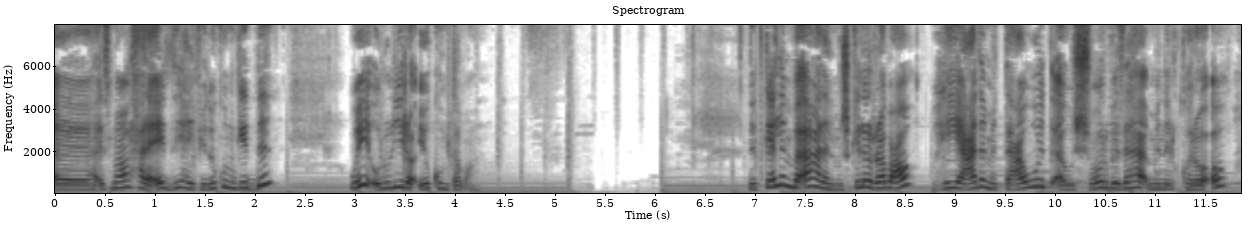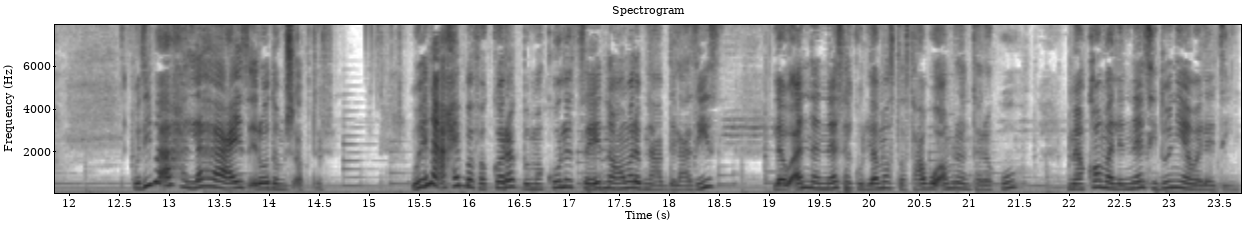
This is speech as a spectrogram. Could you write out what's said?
آه اسمعوا الحلقات دي هيفيدوكم جدا. وقولوا لي رأيكم طبعا. نتكلم بقى على المشكلة الرابعة وهي عدم التعود أو الشعور بزهق من القراءة. ودي بقى حلها عايز إرادة مش أكتر. وهنا أحب أفكرك بمقولة سيدنا عمر بن عبد العزيز لو أن الناس كلما استصعبوا أمرا تركوه ما قام للناس دنيا ولا دين.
